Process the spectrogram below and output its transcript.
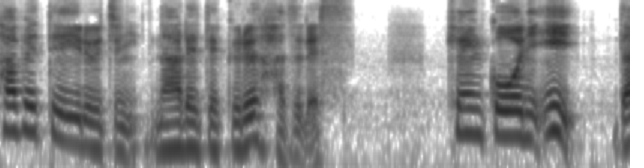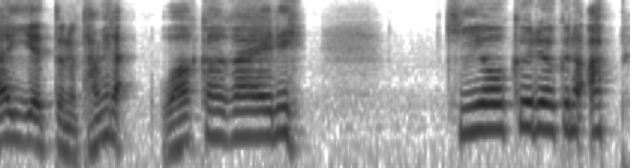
食べているうちに慣れてくるはずです。健康にいい、ダイエットのためだ、若返り、記憶力のアップ、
